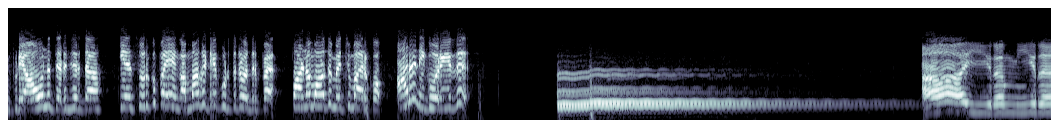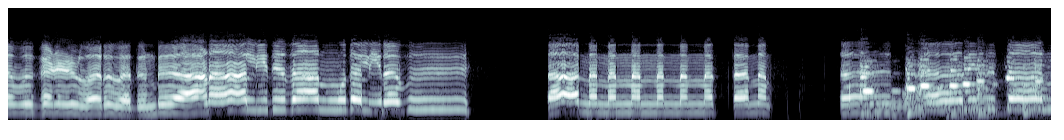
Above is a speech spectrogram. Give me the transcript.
இப்படி அவனு தெரிஞ்சிருந்தா என் சுருக்கு பையன் எங்க அம்மா கிட்டே கொடுத்துட்டு வந்திருப்பேன் பணமாவது மெச்சமா இருக்கும். ஆனா நீங்க ஒரு இது. ஆயிரம் இரவுகள் வருவதுண்டு. ஆனால் இதுதான் முதல் இரவு. தான் இதுதான்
